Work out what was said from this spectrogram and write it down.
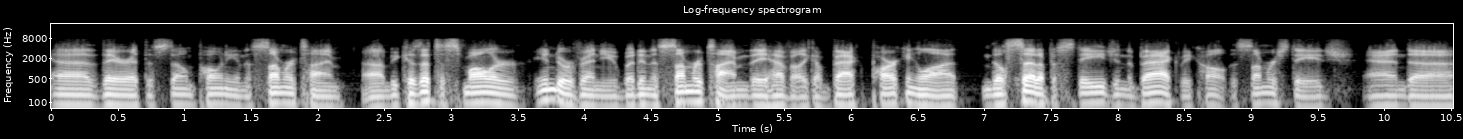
uh, there at the Stone Pony in the summertime uh, because that's a smaller indoor venue. But in the summertime, they have like a back parking lot. They'll set up a stage in the back. They call it the summer stage, and uh,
